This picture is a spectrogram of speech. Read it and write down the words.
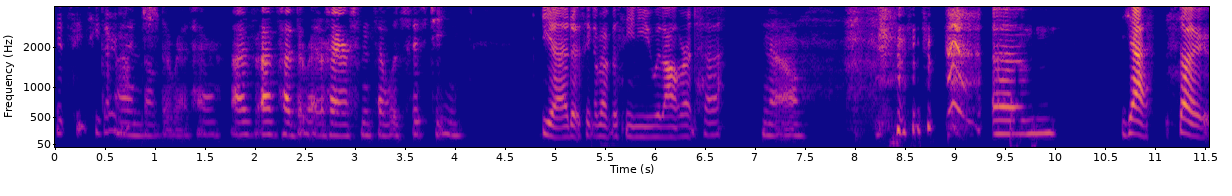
It suits you very much. I love the red hair. I've I've had the red hair since I was 15. Yeah, I don't think I've ever seen you without red hair. No. um, yeah. So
